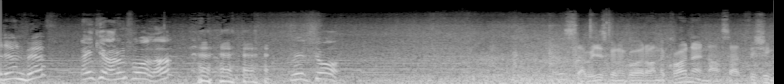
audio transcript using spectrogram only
Well done, Bev. Thank you. I don't fall, huh? Made sure. So we're just gonna go around the corner and now start fishing.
